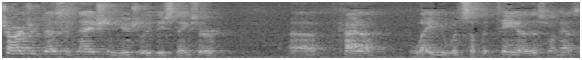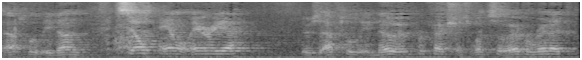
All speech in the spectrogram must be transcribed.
Charger designation. Usually these things are uh, kind of laden with some patina. This one has absolutely none. Sail panel area. There's absolutely no imperfections whatsoever in it.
